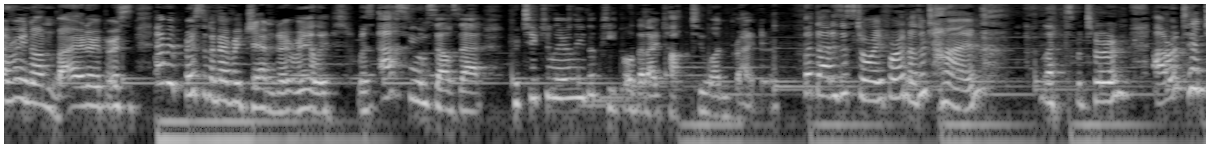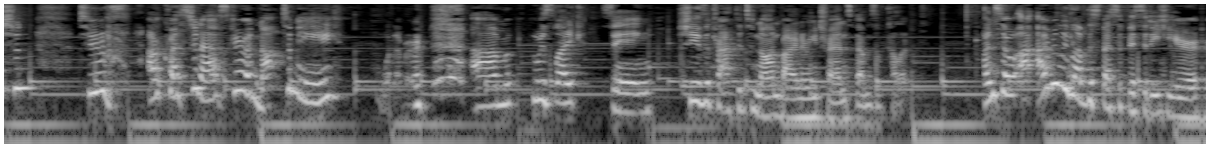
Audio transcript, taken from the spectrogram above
every non-binary person, every person of every gender really was asking themselves that, particularly the people that I talk to on Grindr. But that is a story for another time. Let's return our attention to our question asker and not to me whatever, um, who is like saying she's attracted to non-binary trans femmes of color. And so I, I, really love the specificity here.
